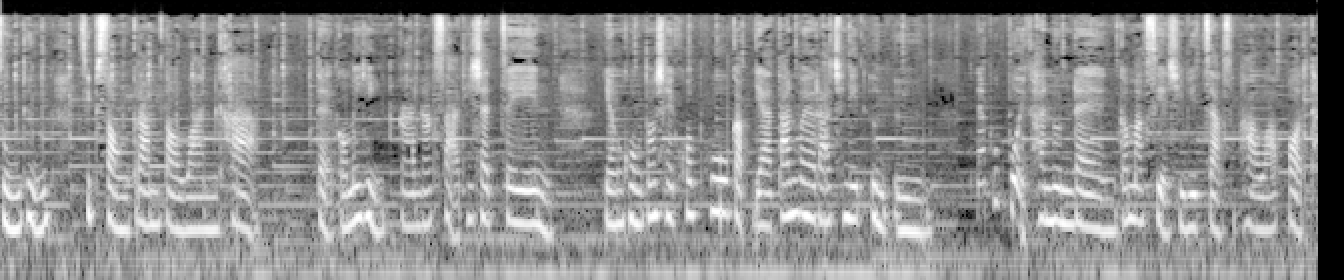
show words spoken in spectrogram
สูงถึง 12 กรัมต่อวันค่ะ แต่ก็ไม่เห็นการรักษาที่ชัดเจน ยังคงต้องใช้ควบคู่กับยาต้านไวรัสชนิดอื่น ๆ และผู้ป่วยคันรุนแรงก็มักเสียชีวิตจากสภาวะปอดท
